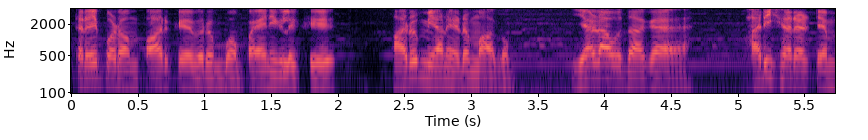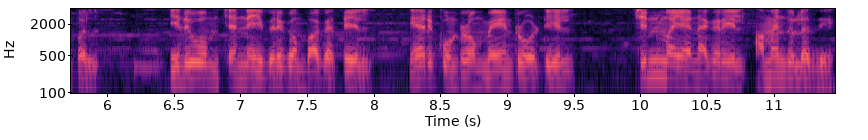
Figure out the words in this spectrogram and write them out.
திரைப்படம் பார்க்க விரும்பும் பயணிகளுக்கு அருமையான இடமாகும். ஏழாவதாக ஹரிஹர டெம்பிள். இதுவும் சென்னை விருகம்பாக்கத்தில் நேர்குன்றம் மெயின் ரோட்டில் சின்மய நகரில் அமைந்துள்ளது.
